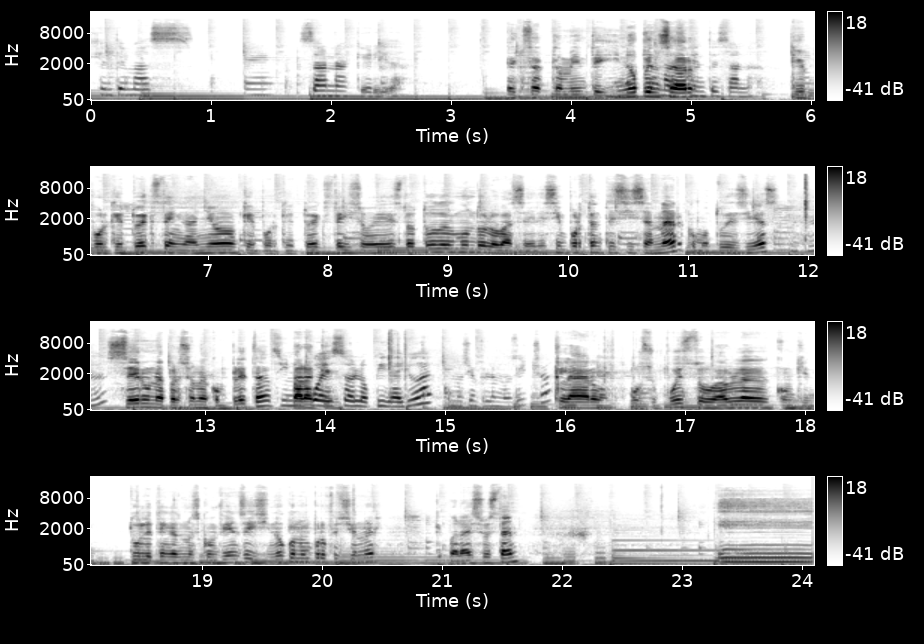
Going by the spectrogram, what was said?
gente más sana, querida. exactamente. Y Mucha no más pensar gente sana. Que porque tu ex te engañó, que porque tu ex te hizo esto, todo el mundo lo va a hacer. Es importante sí sanar, como tú decías, ser una persona completa Si no para puedes, que solo pide ayuda, como siempre lo hemos dicho. Claro, por supuesto, habla con quien tú le tengas más confianza y si no con un profesional, que para eso están. Y,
